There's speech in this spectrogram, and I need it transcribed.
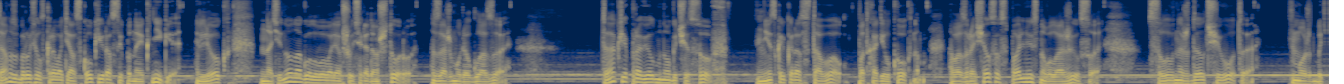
Там сбросил с кровати осколки и рассыпанные книги, лег, натянул на голову валявшуюся рядом штору, зажмурил глаза. Так я провел много часов. Несколько раз вставал, подходил к окнам, возвращался в спальню и снова ложился, словно ждал чего-то, может быть,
